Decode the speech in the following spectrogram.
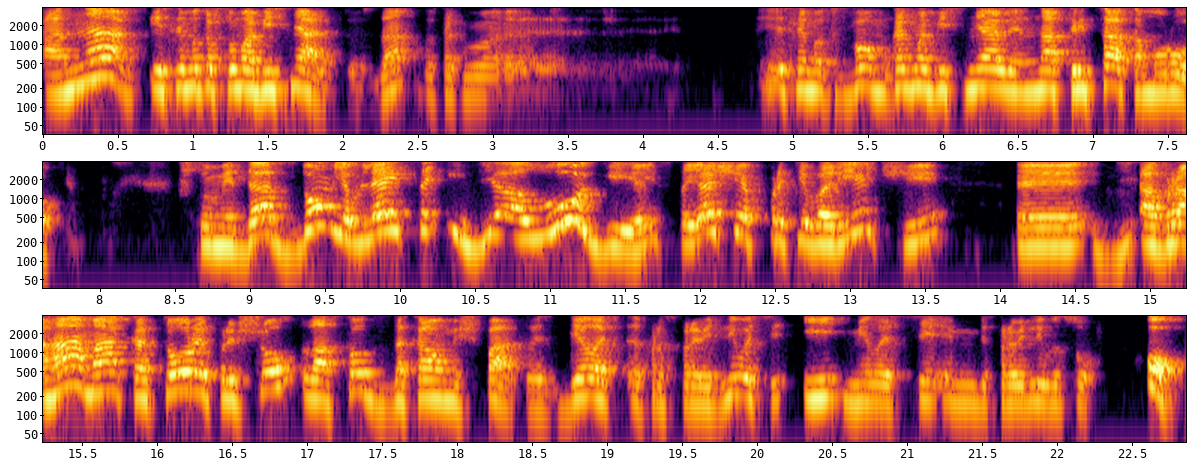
она, если мы то, что мы объясняли, то есть, да, то есть, так, э, если мы, как мы объясняли на 30-м уроке, что Медат с дом является идеологией, стоящей в противоречии э, Авраама, который пришел ласот с Дакау Мишпа, то есть делать про справедливость и милосердие, справедливый суд. О,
